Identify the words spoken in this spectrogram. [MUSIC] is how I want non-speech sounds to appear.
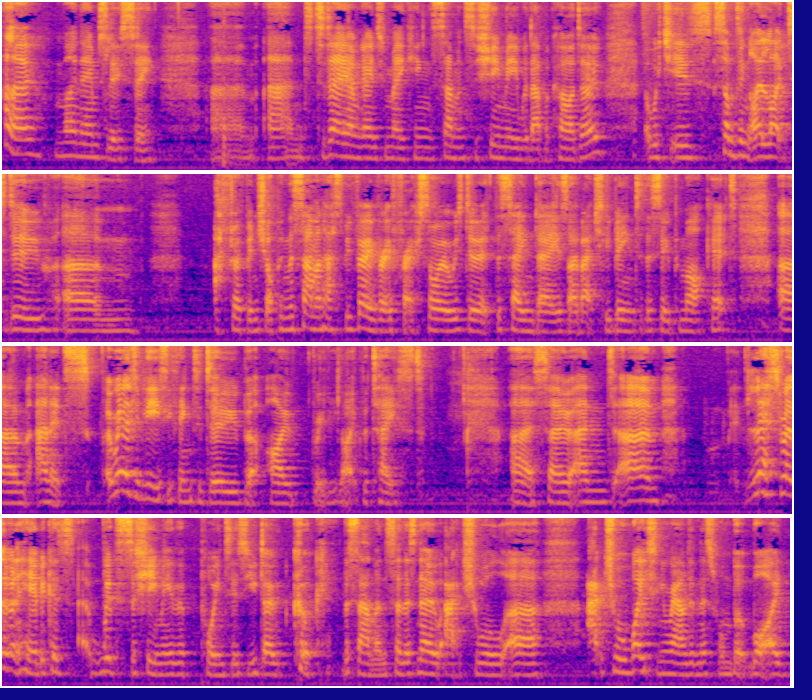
Hello, my name's Lucy. Um, and today I'm going to be making salmon sashimi with avocado, which is something I like to do um, after I've been shopping. The salmon has to be very, very fresh, so I always do it the same day as I've actually been to the supermarket. Um, and it's a relatively easy thing to do, but I really like the taste. Uh, so, and um, less relevant here because with sashimi the point is you don't cook the salmon so there's no actual uh, actual waiting around in this one but what I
